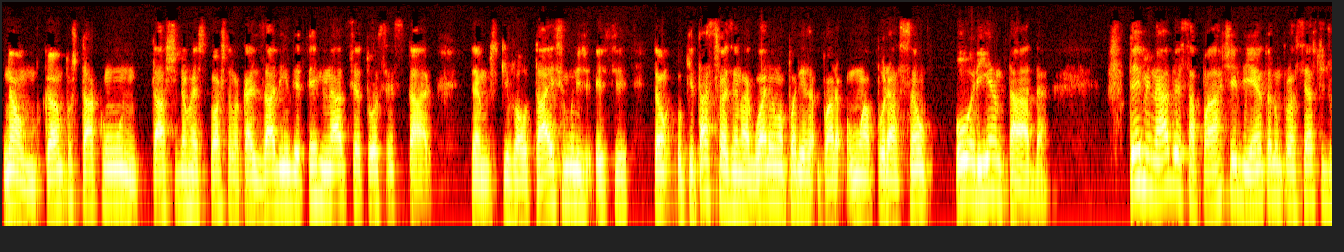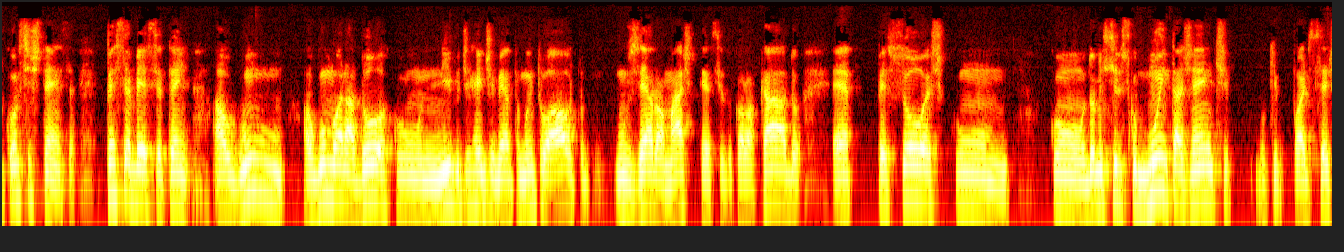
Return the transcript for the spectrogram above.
não, o campus está com taxa de resposta localizada em determinado setor censitário. Temos que voltar esse, esse Então, o que está se fazendo agora é uma, uma apuração orientada. Terminado essa parte, ele entra num processo de consistência. Perceber se tem algum, algum morador com um nível de rendimento muito alto, um zero a mais que tenha sido colocado, é, pessoas com, com domicílios com muita gente, o que pode ser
